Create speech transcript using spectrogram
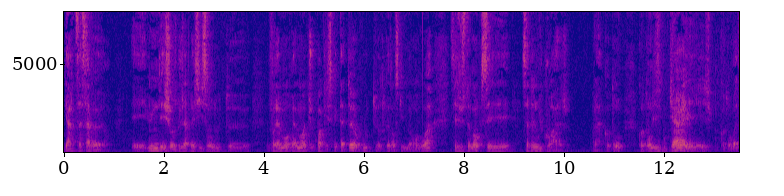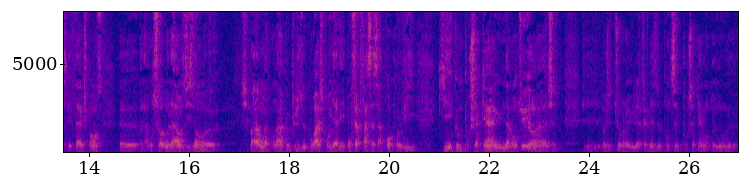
garde sa saveur. Et une des choses que j'apprécie sans doute vraiment, vraiment, et que je crois que les spectateurs goûtent, en tout cas dans ce qu'ils me renvoient, c'est justement que ça donne du courage. Voilà, quand on, quand on lit ce bouquin et quand on voit le spectacle, je pense, euh, voilà, on sort de là en se disant, euh, je sais pas, on a, on a, un peu plus de courage pour y aller, pour faire face à sa propre vie, qui est comme pour chacun une aventure. Hein. moi, j'ai toujours eu la faiblesse de penser que pour chacun d'entre nous, euh,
